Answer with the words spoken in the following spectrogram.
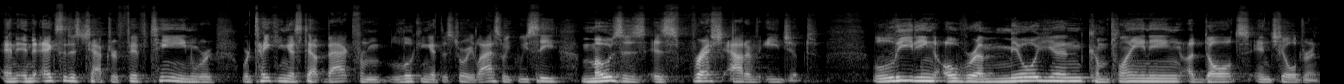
And in Exodus chapter 15, we're, we're taking a step back from looking at the story last week. We see Moses is fresh out of Egypt leading over a million complaining adults and children.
